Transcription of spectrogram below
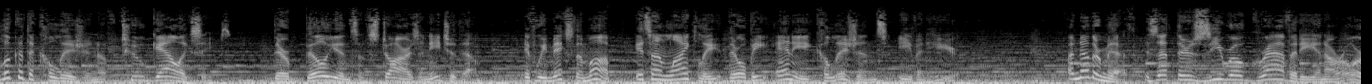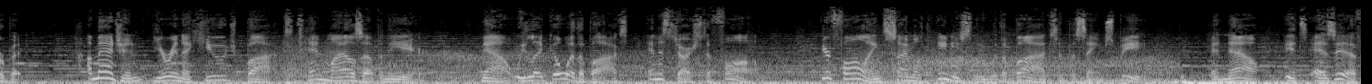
look at the collision of two galaxies. There are billions of stars in each of them. If we mix them up, it's unlikely there will be any collisions even here. Another myth is that there's zero gravity in our orbit. Imagine you're in a huge box 10 miles up in the air. Now we let go of the box and it starts to fall. You're falling simultaneously with the box at the same speed. And now it's as if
